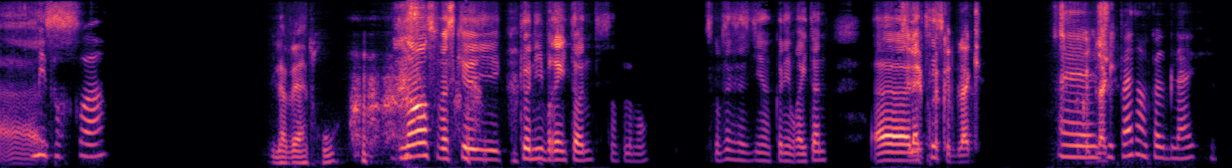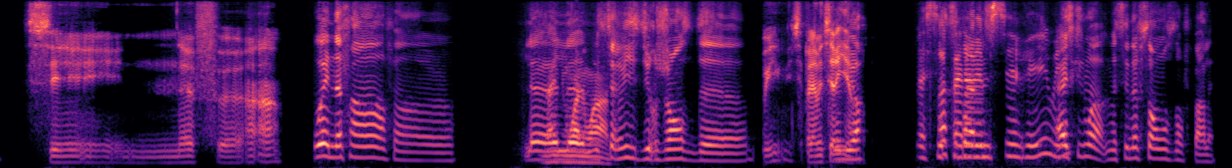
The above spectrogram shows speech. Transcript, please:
Euh, Mais pourquoi? Il avait un trou. Non, c'est parce que Connie Brighton, tout simplement. C'est comme ça que ça se dit, hein, Connie Brighton. Euh, C'est l'actrice. Code Black. euh, Code Je joue pas dans Code Black. C'est 9-1-1. Ouais, 911, enfin, euh, le, le, 911. le service d'urgence de, Oui, mais c'est pas la même série. New hein. York. Bah, c'est Ah, pas la même série, oui. Ah, excuse-moi, mais c'est 911 dont je parlais.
